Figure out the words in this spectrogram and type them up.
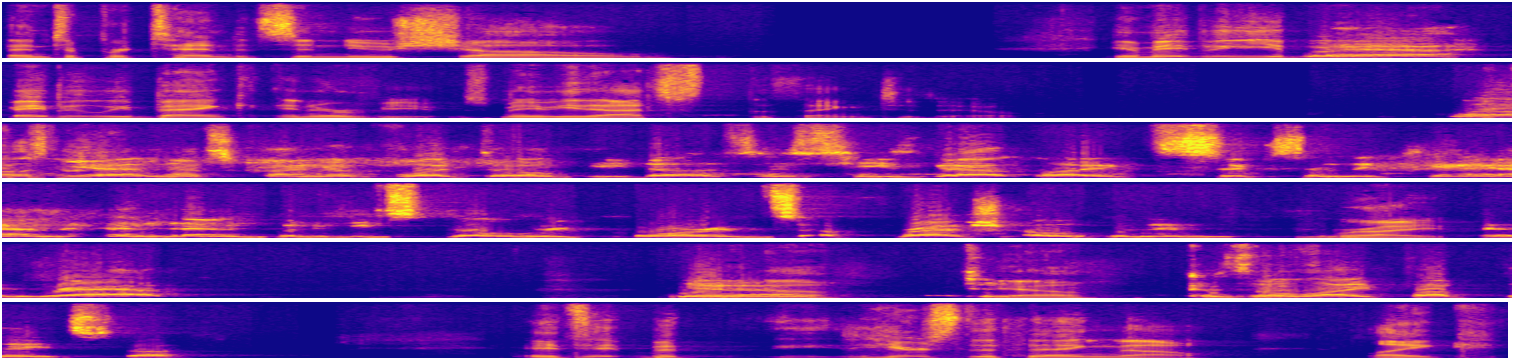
and to pretend it's a new show. Yeah, maybe you, Yeah. maybe we bank interviews. Maybe that's the thing to do. well, yeah, and that's kind of what Dopey does is he's got like six in the can and then, but he still records a fresh open and, Right. and rap, you know, to- yeah. because the life update stuff. It's it, but here's the thing though. Like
